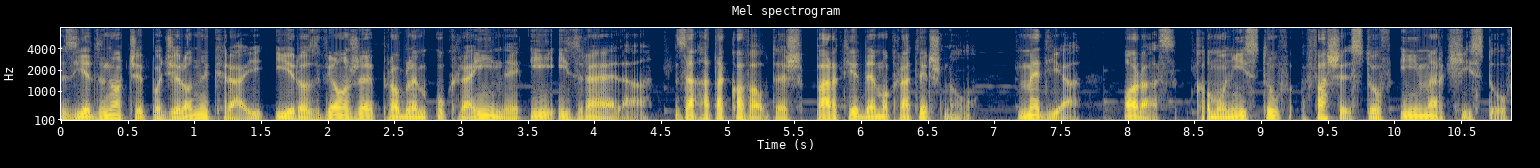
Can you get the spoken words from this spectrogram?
zjednoczy podzielony kraj i rozwiąże problem Ukrainy i Izraela. Zaatakował też Partię Demokratyczną, media oraz komunistów, faszystów i marksistów.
